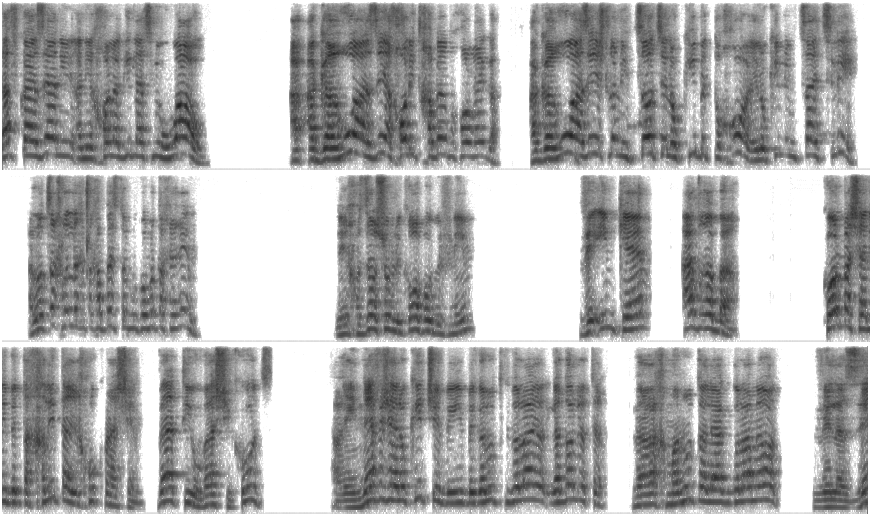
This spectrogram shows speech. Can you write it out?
דווקא על זה אני, אני יכול להגיד לעצמי, וואו, הגרוע הזה יכול להתחבר בכל רגע. הגרוע הזה יש לו ניצוץ אלוקי בתוכו, אלוקים נמצא אצלי. אני לא צריך ללכת לחפש אותו במקומות אחרים. אני חוזר שוב לקרוא פה בפנים, ואם כן, אדרבה, כל מה שאני בתכלית הריחוק מהשם, והתיעוב והשיקוץ, הרי נפש האלוקית שבי בגלות גדולה, גדול יותר, והרחמנות עליה גדולה מאוד. ולזה,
